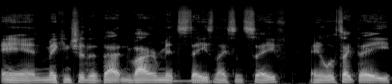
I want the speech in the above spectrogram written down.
and making sure that that environment stays nice and safe. And it looks like they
